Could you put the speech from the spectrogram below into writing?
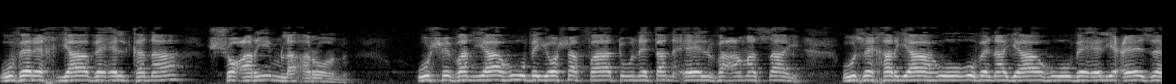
וברכיה ואלקנה שוערים לארון. ושבניהו ויושפט ונתנאל ועמסי, וזכריהו ובניהו ואליעזר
